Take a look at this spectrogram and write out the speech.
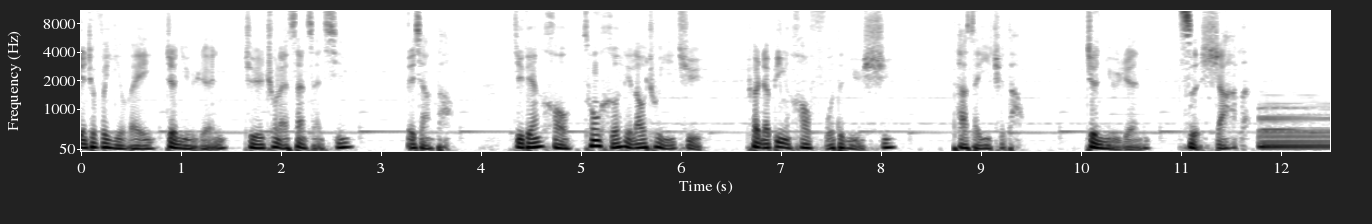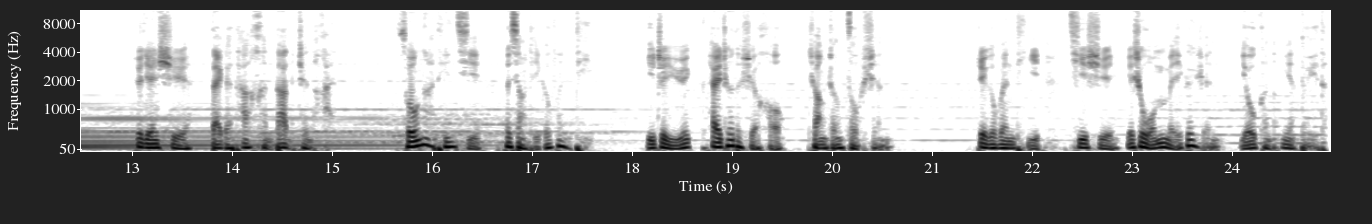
简师傅以为这女人只是出来散散心，没想到几天后从河里捞出一具穿着病号服的女尸，他才意识到这女人自杀了。这件事带给他很大的震撼。从那天起，他想了一个问题，以至于开车的时候常常走神。这个问题其实也是我们每个人有可能面对的。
